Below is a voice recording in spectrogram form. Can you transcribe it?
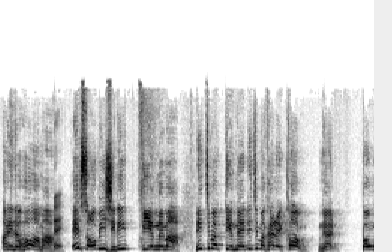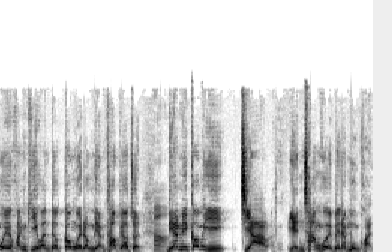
啊，你的话嘛，对，SOP 是你定的嘛，你怎么定的，你这么开来讲，你看。恭维欢喜欢的，恭维拢两套标准。你还没讲以假演唱会被来募款，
